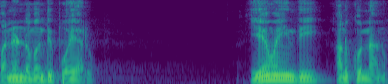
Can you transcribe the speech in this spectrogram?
పన్నెండు మంది పోయారు. ఏమైంది? అనుకున్నాను.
